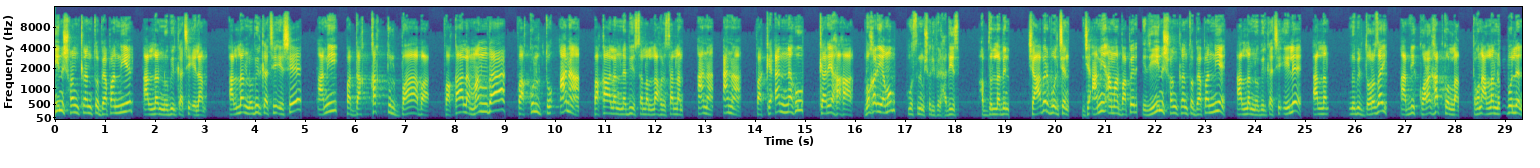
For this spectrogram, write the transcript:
ঋণ সংক্রান্ত ব্যাপার নিয়ে আল্লাহ নবীর কাছে এলাম। আল্লাহ নবীর কাছে এসে আমি বাবা, ফকালা মান্দা ফাকুল তো আনা, ফকাল নবী সাল্লাহ সাল্লাম আনা আনা ফাকে আন্নাহু কারে হাহা বখারি এবং মুসলিম শরীফের হাদিস। আবদুল্লাহ বিন চাবের বলছেন যে আমি আমার বাপের ঋণ সংক্রান্ত ব্যাপার নিয়ে আল্লাহ নবীর কাছে এলে আল্লাহ নবীর দরজায় আপনি করাঘাত করলাম। তখন আল্লাহ নবী বললেন,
